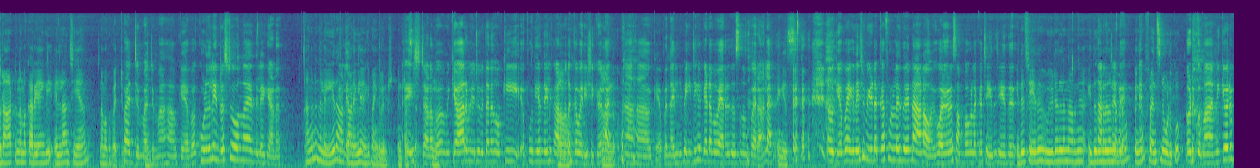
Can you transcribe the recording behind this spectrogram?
ഒരു ആർട്ട് നമുക്കറിയാമെങ്കിൽ എല്ലാം ചെയ്യാൻ നമുക്ക് പറ്റും. പറ്റും പറ്റും. ഓക്കെ. അപ്പോൾ കൂടുതൽ ഇൻട്രസ്റ്റ് തോന്നുന്നത് എന്തിലേക്കാണ്? അങ്ങനെയൊന്നുമില്ല ഏത് ആർട്ടാണെങ്കിലും എനിക്ക് ഭയങ്കര ഇഷ്ടമാണ്. അപ്പൊ മിക്കവാറും യൂട്യൂബിൽ തന്നെ നോക്കി പുതിയ എന്തെങ്കിലും കാണുമ്പോൾ അതൊക്കെ പരീക്ഷിക്കും അല്ലേ? ഓക്കെ. അപ്പൊ എന്തായാലും ഇനി പെയിന്റിംഗ് ഒക്കെ കേട്ടപ്പോ വേറൊരു ദിവസം നമുക്ക് വരാം അല്ലേ? ഓക്കെ. അപ്പൊ ഏകദേശം വീടൊക്കെ ഫുൾ ഇത് തന്നെയാണോ? ആണോ ഓരോരോ സംഭവങ്ങളൊക്കെ ചെയ്ത് ചെയ്ത് ഇത് ചെയ്ത് വീടെല്ലാം നിറഞ്ഞ് ഇത് പിന്നെ ഫ്രണ്ട്സിന് കൊടുക്കും. കൊടുക്കും. മിക്കവരും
